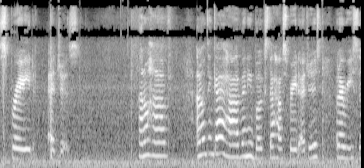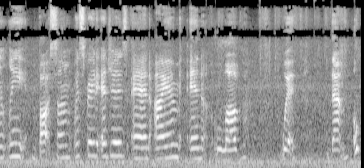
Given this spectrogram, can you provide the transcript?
sprayed edges. I don't have, I don't think I have any books that have sprayed edges, but I recently bought some with sprayed edges and I am in love with them. Oh!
